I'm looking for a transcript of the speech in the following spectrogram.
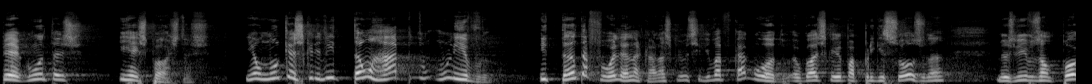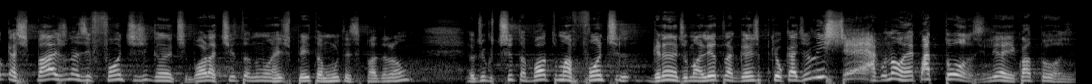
Perguntas e respostas. E eu nunca escrevi tão rápido um livro. E tanta folha, né, cara? Acho que esse livro vai ficar gordo. Eu gosto de escrever para preguiçoso, né? Meus livros são poucas páginas e fonte gigante. Embora a Tita não respeita muito esse padrão, eu digo, Tita, bota uma fonte grande, uma letra grande, porque o cara diz, eu não enxergo. Não, é 14, lê aí, 14.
